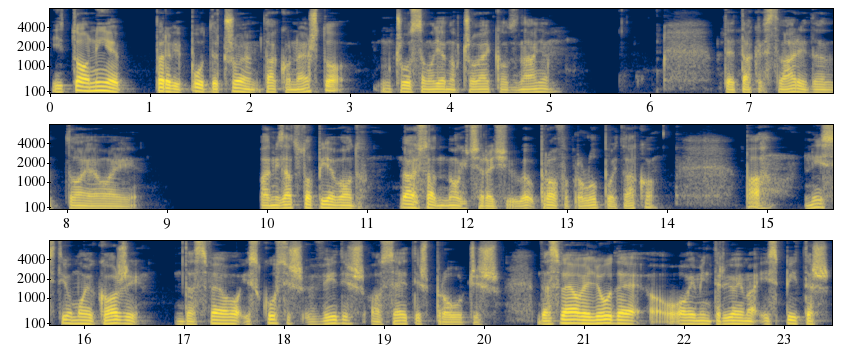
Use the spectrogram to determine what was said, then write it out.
I to nije prvi put da čujem tako nešto. Čuo sam od jednog čoveka od znanja te takve stvari, da to je ovaj... Pa mi zato to pije vodu. Da, sad mnogi će reći, profa prolupo i tako. Pa, nisi ti u mojoj koži, da sve ovo iskusiš, vidiš, osetiš, proučiš. Da sve ove ljude u ovim intervjuima ispitaš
